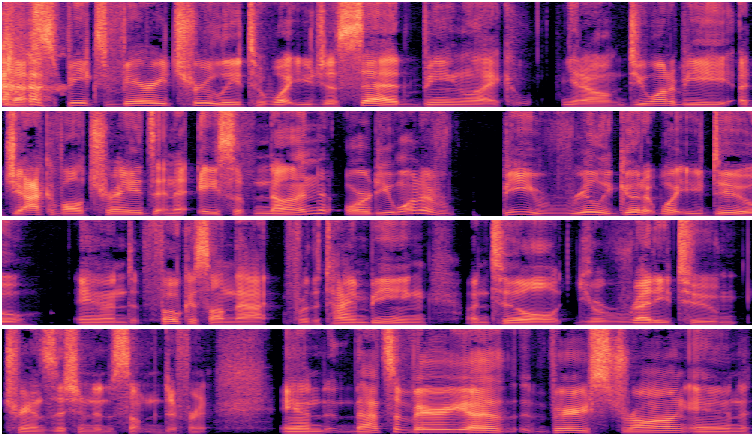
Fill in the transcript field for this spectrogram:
that speaks very truly to what you just said, being like, you know, do you want to be a jack of all trades and an ace of none? Or do you want to be really good at what you do and focus on that for the time being until you're ready to transition into something different? And that's a very, uh, very strong and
